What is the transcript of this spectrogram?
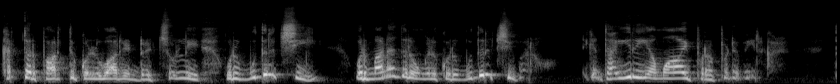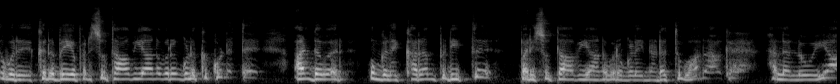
கர்த்தர் பார்த்து கொள்வார் என்று சொல்லி ஒரு முதிர்ச்சி ஒரு மனதில் உங்களுக்கு ஒரு முதிர்ச்சி வரும். நீங்கள் தைரியமாய் புறப்படுவீர்கள். இந்த ஒரு கிருபைய பரிசுத்தாவியானவர் உங்களுக்கு கொடுத்து ஆண்டவர் உங்களை கரம் பிடித்து பரிசுத்தாவியானவர் உங்களை நடத்துவாராக. ஹலலோயா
